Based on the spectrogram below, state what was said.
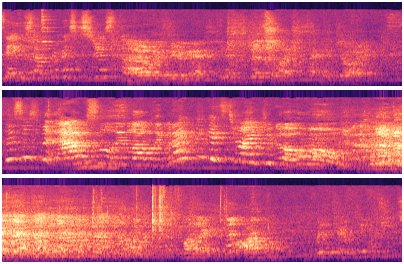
Save some for Mrs. Driscoll. I always do, Nancy. Mrs. Driscoll likes second joy. This has been absolutely lovely, but I think it's time to go home. Mother, you are home. You lived here 52 years,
